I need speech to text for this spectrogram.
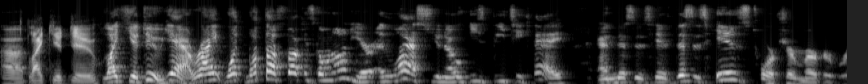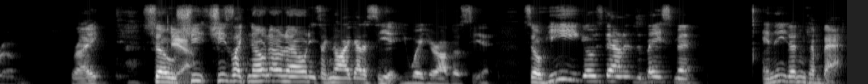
Uh, Like you do. like you do, yeah, right. What what the fuck is going on here? Unless you know he's BTK, and this is his this is his torture murder room, right? So Yeah. she she's like, no, no, no, and he's like, no, I got to see it. You wait here, I'll go see it. So he goes down into the basement, and then he doesn't come back.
